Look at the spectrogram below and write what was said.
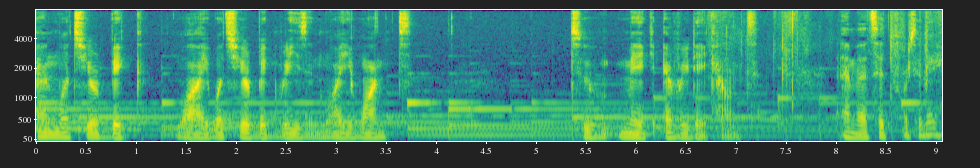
and what's your big why? What's your big reason why you want to make every day count? And that's it for today.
